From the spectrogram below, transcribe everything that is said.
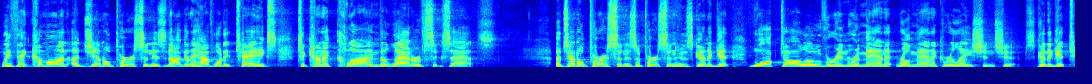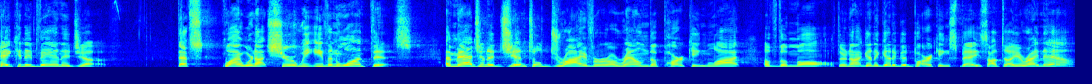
We think, come on, a gentle person is not going to have what it takes to kind of climb the ladder of success. A gentle person is a person who's going to get walked all over in romantic, romantic relationships, going to get taken advantage of. That's why we're not sure we even want this. Imagine a gentle driver around the parking lot of the mall. They're not going to get a good parking space, I'll tell you right now.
